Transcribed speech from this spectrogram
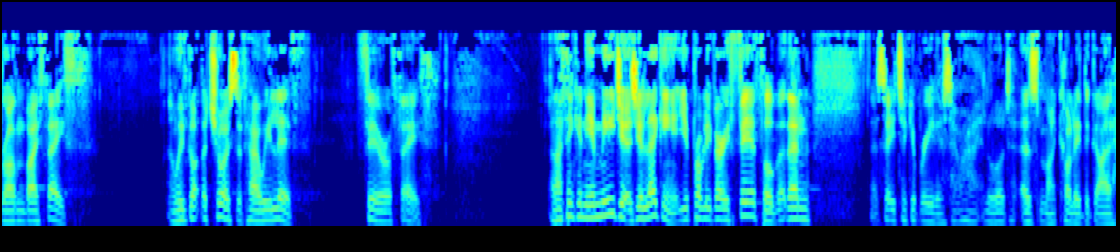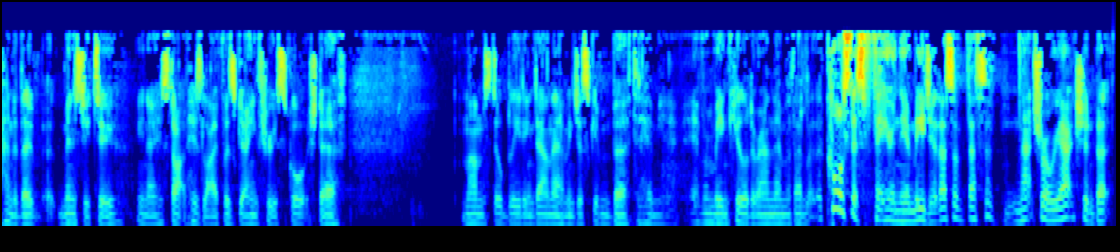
rather than by faith. And we've got the choice of how we live, fear or faith. And I think in the immediate, as you're legging it, you're probably very fearful. But then, let's say you take a breather, say, all right, Lord, as my colleague, the guy I handed the ministry to, you know, his start his life was going through scorched earth. Mum's still bleeding down there, having just given birth to him. You know, everyone being killed around them. Of course, there's fear in the immediate. That's a that's a natural reaction. But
